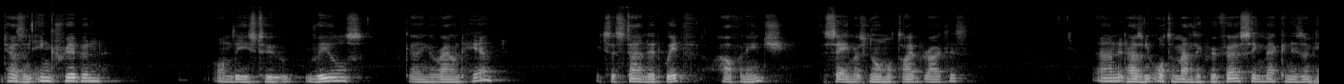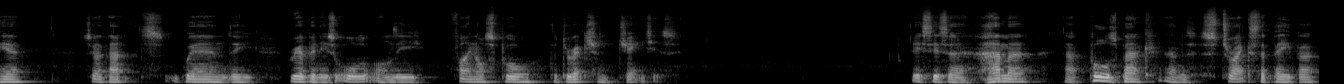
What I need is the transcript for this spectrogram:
It has an ink ribbon on these two reels going around here. It's a standard width, half an inch the same as normal typewriters. And it has an automatic reversing mechanism here, so that when the ribbon is all on the final spool, the direction changes. This is a hammer that pulls back and strikes the paper,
